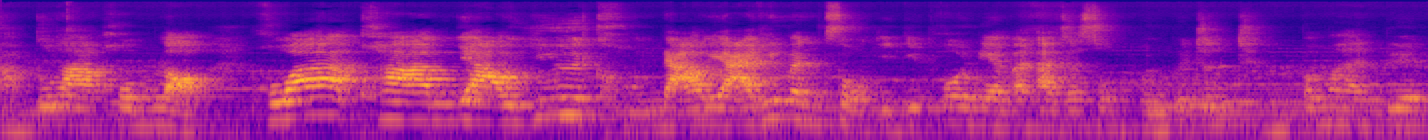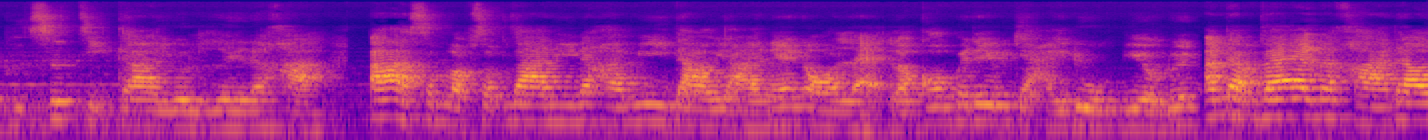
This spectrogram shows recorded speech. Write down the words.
3 ตุลาคมหรอก เพราะว่าความยาวยืดของดาวย้ายที่มันส่งอิทธิพลเนี่ยมันอาจจะส่งผลไปจนถึงประมาณเดือนพฤศจิกายนเลยนะคะอ่าสำหรับสัปดาห์นี้นะคะ มีดาวย้ายแน่นอนแหละ แล้วก็ไม่ได้ย้ายดวงเดียวด้วย อันดับแรกนะคะ ดาว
